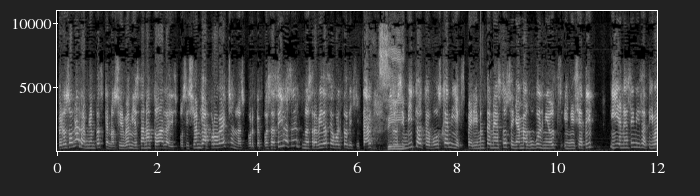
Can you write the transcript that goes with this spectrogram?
pero son herramientas que nos sirven y están a toda la disposición y aprovechenlas, porque pues así va a ser. Nuestra vida se ha vuelto digital y los invito a que busquen y experimenten esto, se llama Google News Initiative. Y en esa iniciativa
